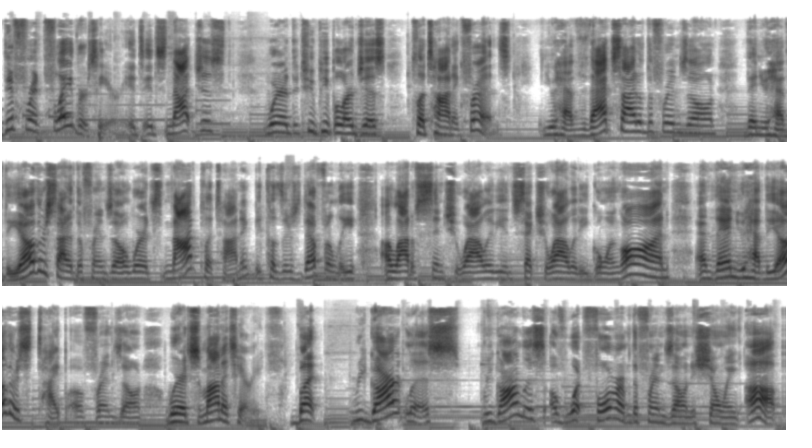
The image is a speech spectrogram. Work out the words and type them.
different flavors here. It's it's not just where the two people are just platonic friends. You have that side of the friend zone, then you have the other side of the friend zone where it's not platonic because there's definitely a lot of sensuality and sexuality going on, and then you have the other type of friend zone where it's monetary. But regardless, regardless of what form the friend zone is showing up,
